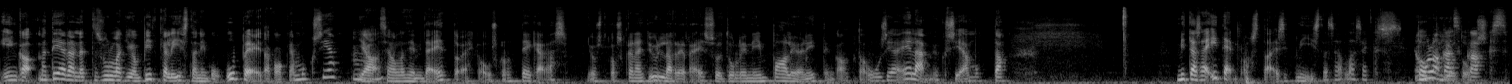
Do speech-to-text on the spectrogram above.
Inka? Mä tiedän, että sullakin on pitkä lista niinku upeita kokemuksia. Mm-hmm. Ja sellaisia, mitä et ole ehkä uskonut tekevässä. Just koska näitä yllärireissuja tuli niin paljon niiden kautta uusia elämyksiä. Mutta mitä sä itse nostaisit niistä sellaiseksi no, mulla on kaksi.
